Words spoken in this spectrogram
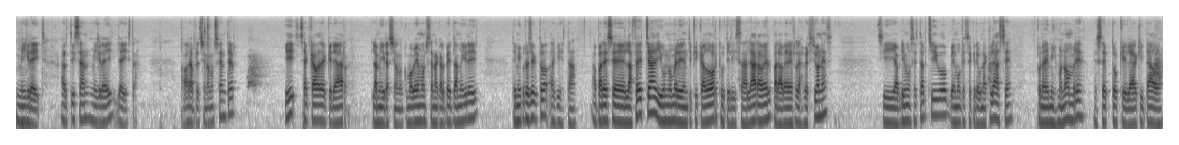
Migrate. Artisan, migrate, y ahí está. Ahora presionamos Enter. Y se acaba de crear la migración. Como vemos en la carpeta migrate de mi proyecto, aquí está. Aparece la fecha y un número identificador que utiliza Laravel para ver las versiones. Si abrimos este archivo, vemos que se crea una clase con el mismo nombre, excepto que le ha quitado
